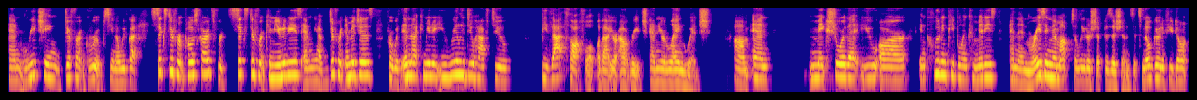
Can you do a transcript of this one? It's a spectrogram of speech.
and reaching different groups. You know, we've got six different postcards for six different communities, and we have different images for within that community. You really do have to be that thoughtful about your outreach and your language, um, and make sure that you are including people in committees and then raising them up to leadership positions. It's no good if you don't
